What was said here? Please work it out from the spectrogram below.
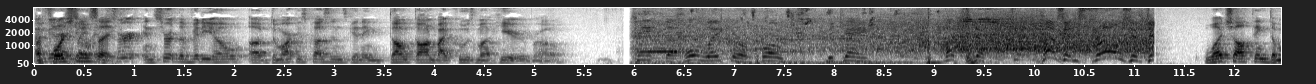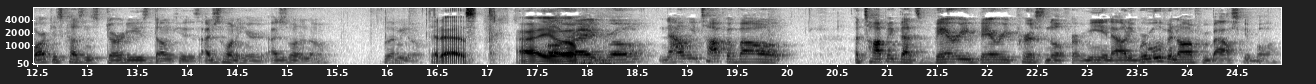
unfortunately, it's like insert, insert the video of Demarcus Cousins getting dunked on by Kuzma here, bro. The whole Laker approach became much different. Cousins throws it. Down. What y'all think Demarcus Cousins' dirtiest dunk is? I just want to hear. it. I just want to know. Let me know. that ass. All right, yo. All right, bro. Now we talk about a topic that's very, very personal for me and Audi. We're moving on from basketball.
